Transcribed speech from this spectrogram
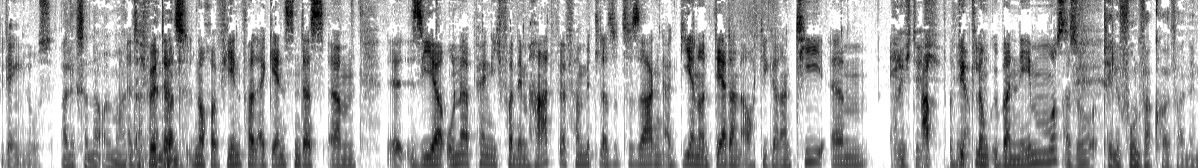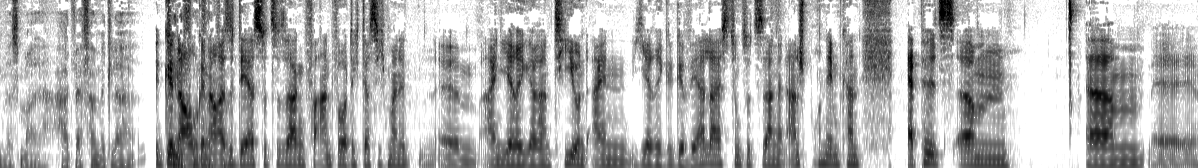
bedenkenlos. Alexander Olmer hat Also ich würde dazu noch auf jeden Fall ergänzen, dass ähm, äh, Sie ja unabhängig von dem Hardwarevermittler sozusagen agieren und der dann auch die Garantie ähm, Richtig, Abwicklung ja. übernehmen muss. Also Telefonverkäufer nennen wir es mal, Hardwarevermittler. Genau, genau. Also der ist sozusagen verantwortlich, dass ich meine ähm, einjährige Garantie und einjährige Gewährleistung sozusagen in Anspruch nehmen kann. Apples ähm, ähm, äh,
